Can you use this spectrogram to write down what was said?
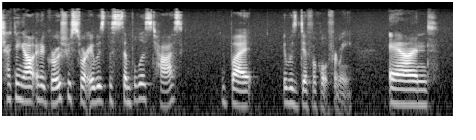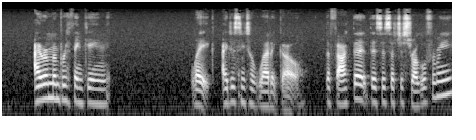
checking out at a grocery store. It was the simplest task, but it was difficult for me. And I remember thinking like I just need to let it go. The fact that this is such a struggle for me,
